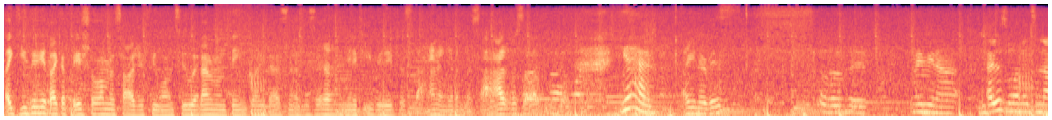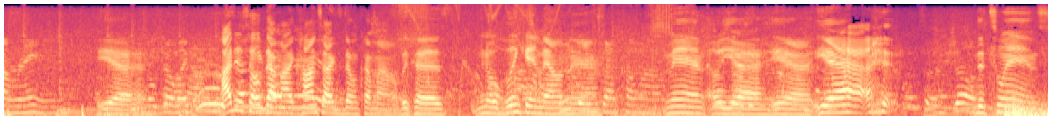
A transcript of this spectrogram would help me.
like you could get like a facial or massage if you want to, but I don't think like that's necessary. I mean, if you really just dying to get a massage or something. Yeah. Are you nervous? A little bit. Maybe not. I just want it to not rain. Yeah. Like, I just hope that my contacts don't come out because, you know, blinking down Some there. things don't come out. Man, oh yeah, yeah, yeah. It's a joke. the twins.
